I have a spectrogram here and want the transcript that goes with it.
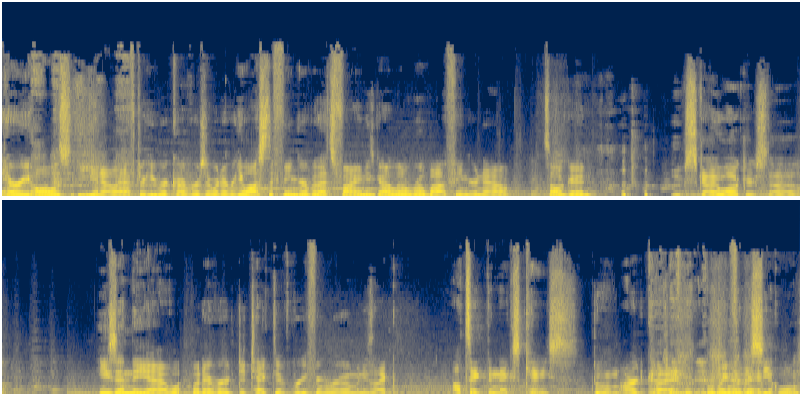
Harry Hole is, you know, after he recovers or whatever, he lost a finger, but that's fine. He's got a little robot finger now. It's all good. Luke Skywalker style. He's in the uh, whatever detective briefing room, and he's like, "I'll take the next case." Boom, hard cut. Wait for the sequel.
